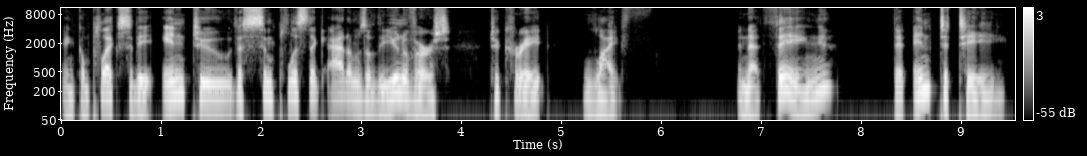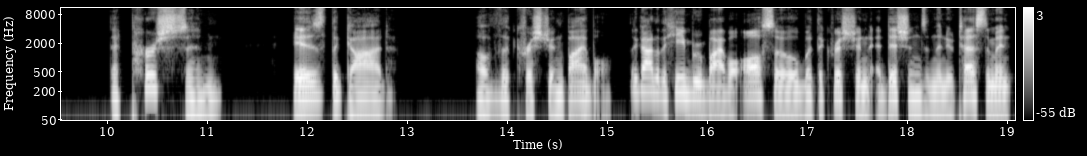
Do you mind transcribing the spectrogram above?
and complexity into the simplistic atoms of the universe to create life. And that thing, that entity, that person is the God of the Christian Bible. The God of the Hebrew Bible also, but the Christian editions in the New Testament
